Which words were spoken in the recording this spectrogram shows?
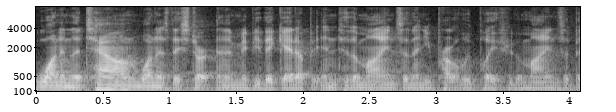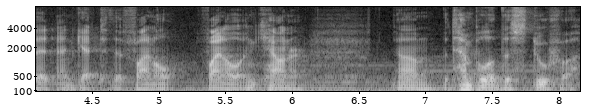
One in the town, one as they start, and then maybe they get up into the mines, and then you probably play through the mines a bit and get to the final final encounter. Um, the Temple of the Stufa,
